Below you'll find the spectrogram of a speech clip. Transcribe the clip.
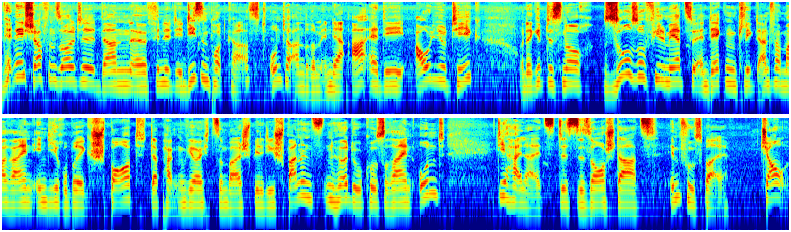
Wenn ihr es schaffen sollte, dann äh, findet ihr diesen Podcast unter anderem in der ARD Audiothek. Und da gibt es noch so, so viel mehr zu entdecken. Klickt einfach mal rein in die Rubrik Sport. Da packen wir euch zum Beispiel die spannendsten Hördokus rein und die Highlights des Saisonstarts im Fußball. Ciao,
